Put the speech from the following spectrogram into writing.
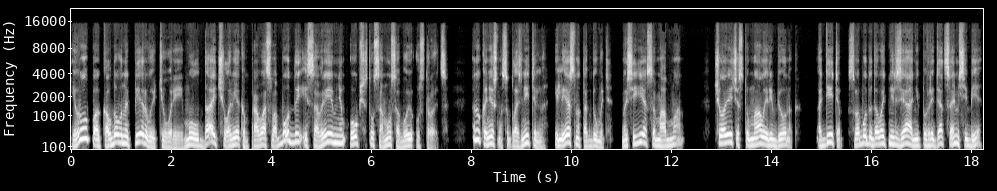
Европа околдована первой теорией, мол, дай человекам права свободы, и со временем общество само собой устроится. Оно, конечно, соблазнительно и лестно так думать, но сие самообман. Человечеству малый ребенок, а детям свободу давать нельзя, они повредят сами себе.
